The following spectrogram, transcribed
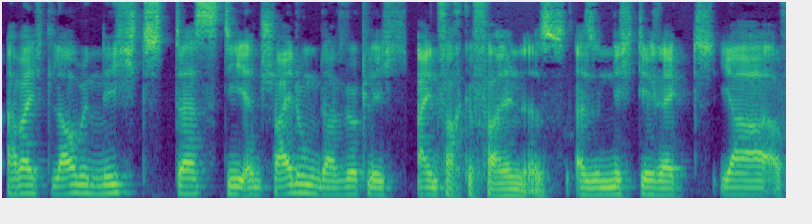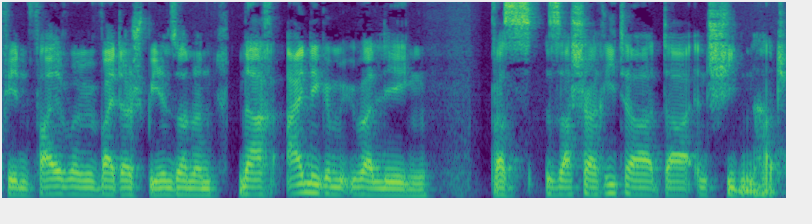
Aber ich glaube nicht, dass die Entscheidung da wirklich einfach gefallen ist. Also nicht direkt, ja, auf jeden Fall wollen wir weiterspielen, sondern nach einigem Überlegen was Sascha Rita da entschieden hat.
